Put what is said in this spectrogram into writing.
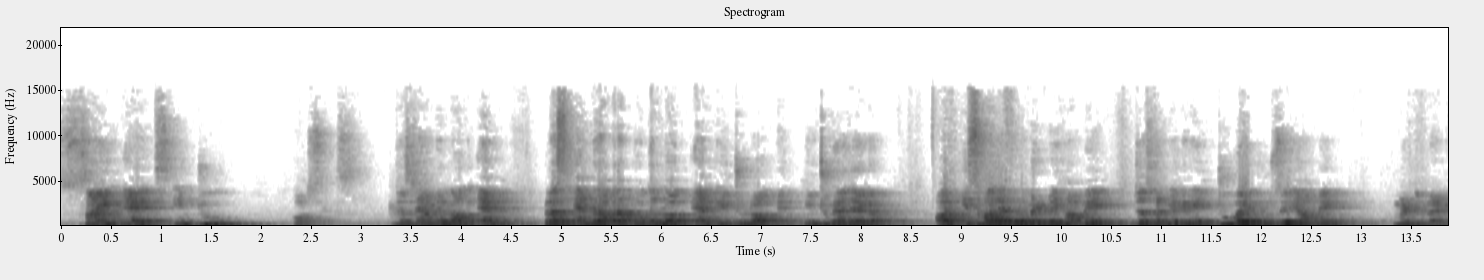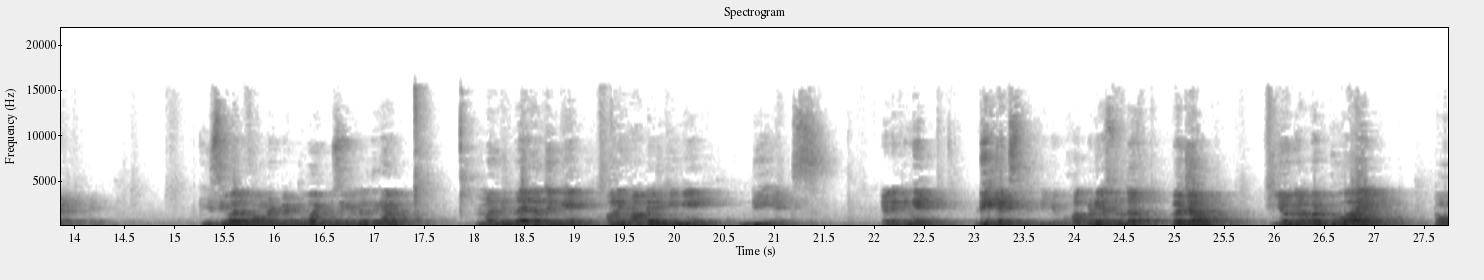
sine x into cos x just यहाँ पे लॉग एम प्लस एन बराबर आपको होगा log m into log n into में आ जाएगा। और इस वाले फॉर्मेट में यहाँ पे जस्ट हम क्या करेंगे? टू बाई टू से यहाँ पे मल्टीप्लाई कर देंगे। इसी वाले फॉर्मेट में टू बाई टू से क्या कर देंगे हम? मल्टीप्लाई कर देंगे और यहाँ पे लिखेंगे dx क्या लिखेंगे? dx लिखेंगे। बहुत बढ़िया, सुंदर, गजब। ये हो गया टू आई तो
